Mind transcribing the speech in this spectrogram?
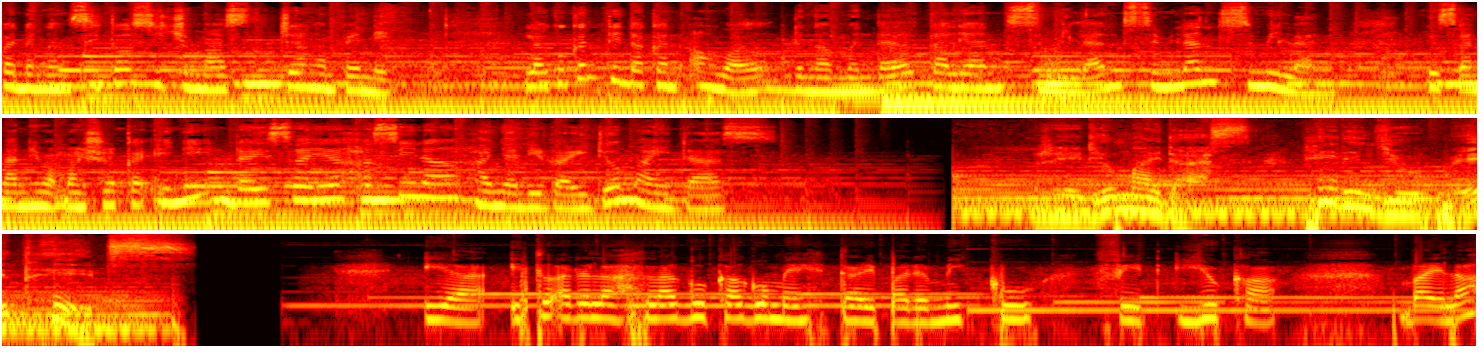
berhadapan dengan situasi cemas, jangan panik. Lakukan tindakan awal dengan mendial talian 999. Pesanan khidmat masyarakat ini dari saya Hasina hanya di Radio Maidas. Radio Midas, hitting you with hits. Ya, itu adalah lagu Kagumeh daripada Miku Fit Yuka. Baiklah,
